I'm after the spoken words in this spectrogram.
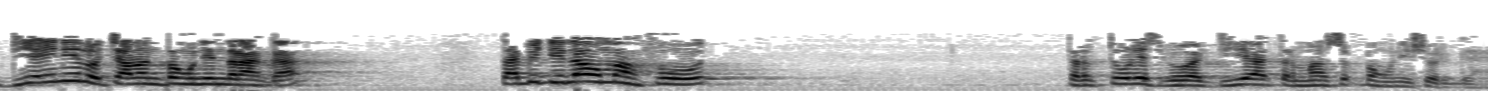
Dia ini loh calon penghuni neraka. Tapi di lau mahfud tertulis bahwa dia termasuk penghuni surga.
